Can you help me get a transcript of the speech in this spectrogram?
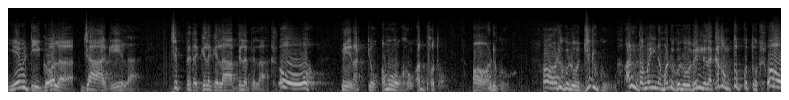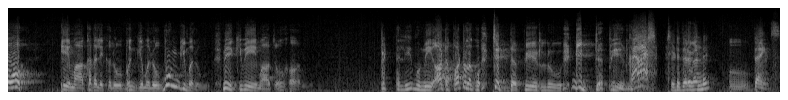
ఏమిటి గోల? జాగీల. చెప్పెద గిలగిల బిలబిల. ఓ మీ నాట్యం అమోఘం అద్భుతం. ఆ అడుగు ఆ అడుగులో జిడుగు అందమైన మడుగులో వెన్నెల కథం తొక్కుతూ. ఓ ఏ మా కదలికలు భంగిమలు భుంగిమలు. మీకివే మా జోహాలు పెట్టలేము మీ ఆటపాటలకు చెడ్డ పేర్లు గిడ్డ పేర్లు. ఇటు తిరగండి. Thanks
